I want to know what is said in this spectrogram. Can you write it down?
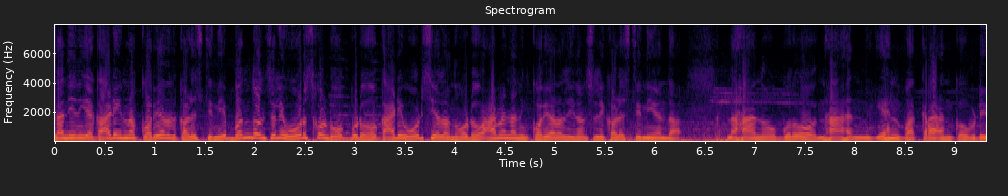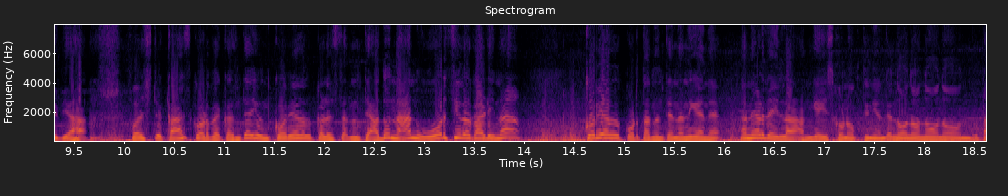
ನಾನು ನಿನಗೆ ಗಾಡಿನ ಕೊರಿಯರಲ್ಲಿ ಕಳಿಸ್ತೀನಿ. ಬಂದು ಒಂದ್ಸಲಿ ಓಡಿಸ್ಕೊಂಡು ಹೋಗ್ಬಿಡು. ಗಾಡಿ ಓಡಿಸಿ ಎಲ್ಲ ನೋಡು. ಆಮೇಲೆ ನಾನು ಕೊರಿಯರಲ್ಲಿ ಇನ್ನೊಂದ್ಸಲಿ ಕಳಿಸ್ತೀನಿ ಅಂದ. ನಾನು, ಗುರು, ನನಗೇನು ಬಕ್ರ ಅನ್ಕೋಬಿಟ್ಟಿದ್ಯಾ? ಫಸ್ಟ್ ಕಾಸು ಕೊಡ್ಬೇಕಂತೆ, ಇವ್ನು ಕೊರಿಯರಲ್ಲಿ ಕಳಿಸ್ತಾನಂತೆ. ಅದು ನಾನು ಓಡಿಸಿರೋ ಗಾಡಿನ ಕೊರಿಯರಲ್ಲಿ ಕೊಡ್ತಾನಂತೆ ನನಗೇನೆ. ನಾನು ಹೇಳಿದೆ, ಇಲ್ಲ, ಹಂಗೆ ಇಸ್ಕೊಂಡು ಹೋಗ್ತೀನಿ ಅಂತೆ ನೋ ನೋ ನೋ ನೋ ಅಂದ್ಬಿಟ್ಟ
